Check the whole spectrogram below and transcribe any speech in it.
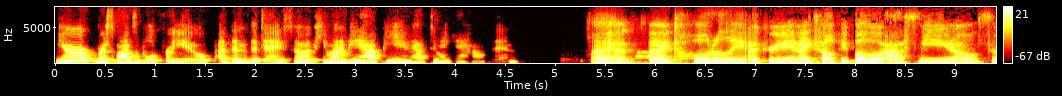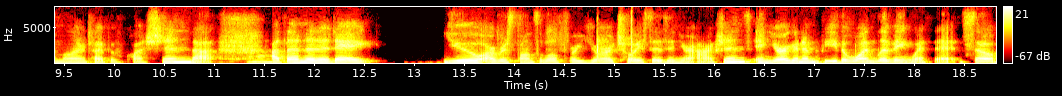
you're responsible for you at the end of the day. So if you want to be happy, you have to make it happen. I I totally agree, and I tell people who ask me, you know, similar type of question that yeah. at the end of the day, you are responsible for your choices and your actions, and you're going to be the one living with it. So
